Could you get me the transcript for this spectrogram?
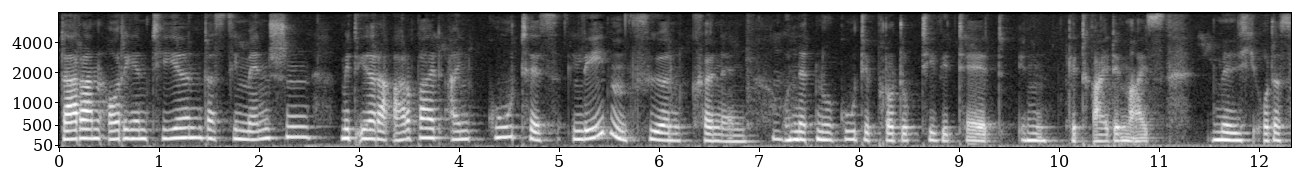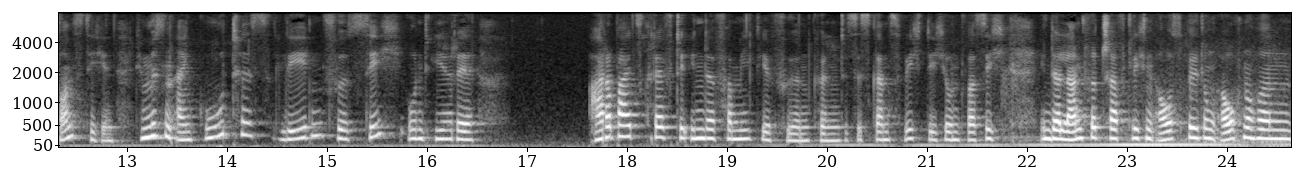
daran orientieren, dass die Menschen mit ihrer Arbeit ein gutes Leben führen können mhm. und nicht nur gute Produktivität in Getreide, Mais, Milch oder sonstigen. Die müssen ein gutes Leben für sich und ihre Arbeitskräfte in der Familie führen können. Das ist ganz wichtig. Und was ich in der landwirtschaftlichen Ausbildung auch noch einen,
